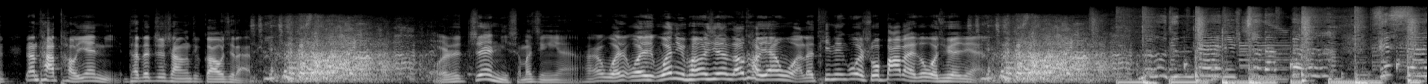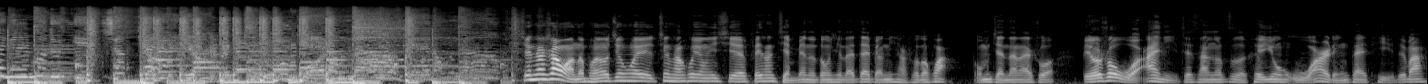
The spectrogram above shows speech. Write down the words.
让她讨厌你，她的智商就高起来了。我说这你什么经验啊？他说我我我女朋友现在老讨厌我了，天天跟我说八百个我缺点。经常上网的朋友，就会经常会用一些非常简便的东西来代表你想说的话。我们简单来说，比如说“我爱你”这三个字，可以用五二零代替，对吧？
